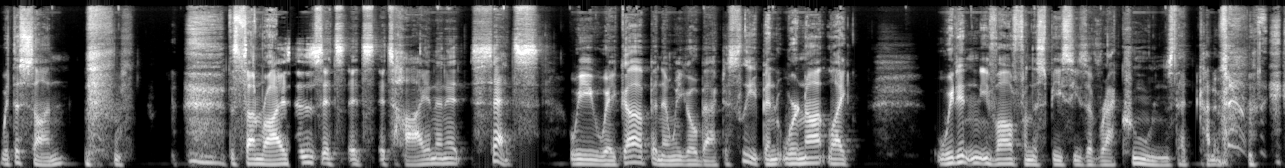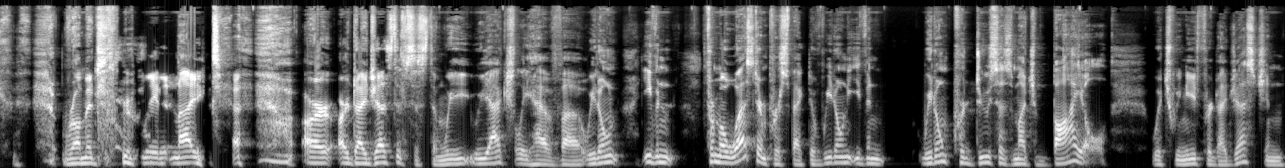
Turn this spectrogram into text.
with the sun. the sun rises, it's it's it's high and then it sets. We wake up and then we go back to sleep. And we're not like we didn't evolve from the species of raccoons that kind of rummage through late at night. our our digestive system, we we actually have uh, we don't even from a Western perspective, we don't even we don't produce as much bile, which we need for digestion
